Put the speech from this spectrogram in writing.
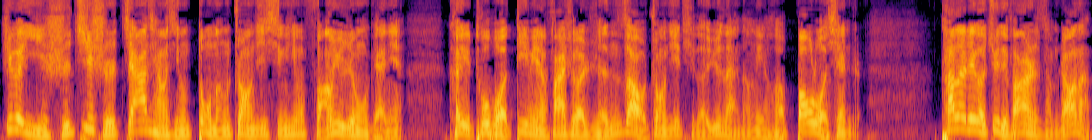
这个以石击石加强型动能撞击行星防御任务概念，可以突破地面发射人造撞击体的运载能力和包落限制。它的这个具体方案是怎么着呢？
